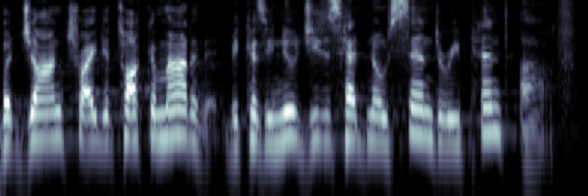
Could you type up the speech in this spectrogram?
But John tried to talk him out of it because he knew Jesus had no sin to repent of.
